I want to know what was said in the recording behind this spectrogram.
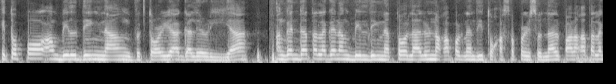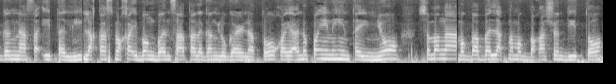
Ito po ang building ng Victoria Galleria. Ang ganda talaga ng building na to lalo na kapag nandito ka sa personal para ka talagang nasa Italy. Lakas makaibang bansa talagang lugar na to. Kaya ano pang hinihintay nyo sa mga magbabalak na magbakasyon dito?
